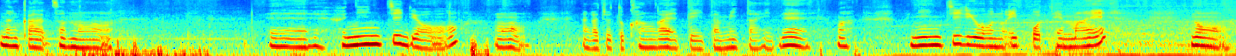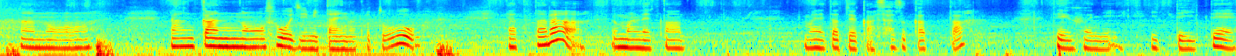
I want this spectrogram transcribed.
なんかその、えー、不妊治療もなんかちょっと考えていたみたいで、まあ、不妊治療の一歩手前の、あの卵管の掃除みたいなことをやったら生まれた生まれたというか授かったっていうふうに言っていて、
